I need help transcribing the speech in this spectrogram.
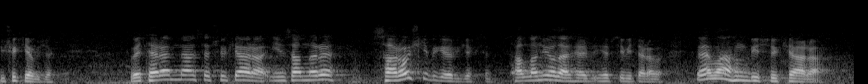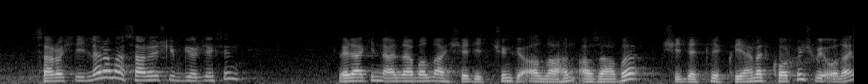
Düşük yapacak. Ve terennâse sükâra. insanları sarhoş gibi göreceksin. Sallanıyorlar her, hepsi bir tarafa. Ve mahum bir sükâra. Sarhoş değiller ama sarhoş gibi göreceksin. Velakin azaballah şedid. Çünkü Allah'ın azabı şiddetli. Kıyamet korkunç bir olay.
